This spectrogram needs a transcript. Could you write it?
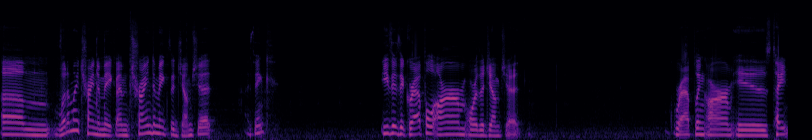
Um, what am I trying to make? I'm trying to make the jump jet. I think. Either the grapple arm or the jump jet. Grappling arm is tit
